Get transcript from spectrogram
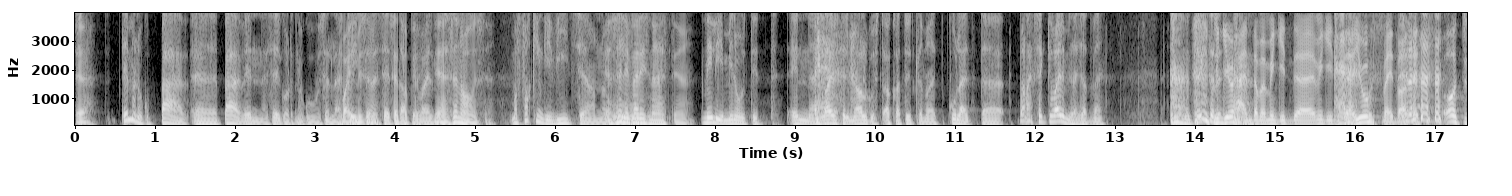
jah, teeme nagu päev, päev enne seekord nagu selle kõik valmis selle setup'i valmis. see on aus ma fucking ei viitsi enam nagu. see oli päris nästi jah. neli minutit enne live stream'i algust hakata ütlema, et kuule, et paneks äkki valmis asjad või? selle mingi, ühendame mingeid, mingeid äh, juhtmeid, vaata, et oot,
